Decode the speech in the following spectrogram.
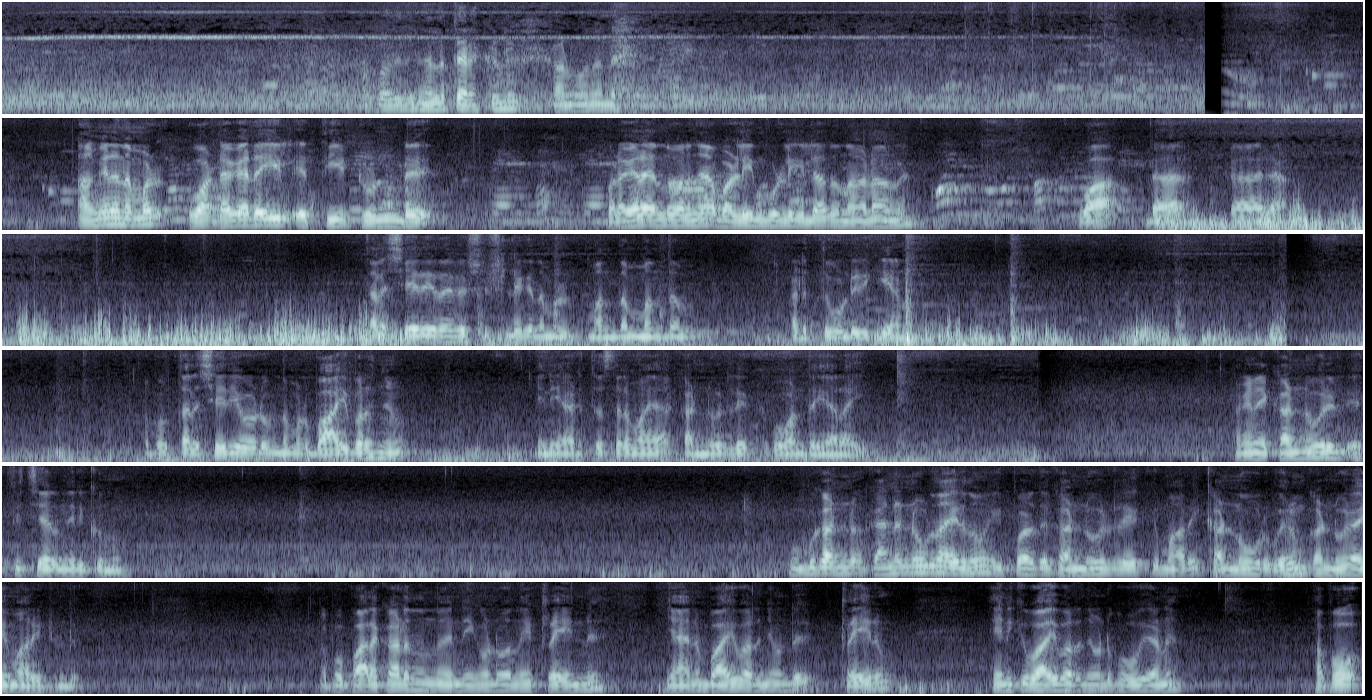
അപ്പോൾ അതിൽ നല്ല തിരക്കുണ്ട് കാണുമ്പോൾ തന്നെ. അങ്ങനെ നമ്മൾ വടകരയിൽ എത്തിയിട്ടുണ്ട്. വടകര എന്ന് പറഞ്ഞാൽ വള്ളിയും പുള്ളിയും ഇല്ലാത്ത നാടാണ്. വടകര തലശ്ശേരി റെയിൽവേ സ്റ്റേഷനിലേക്ക് നമ്മൾ മന്ദം മന്ദം അടുത്തുകൊണ്ടിരിക്കുകയാണ്. അപ്പോൾ തലശ്ശേരിയോടും നമ്മൾ ബായ് പറഞ്ഞു. ഇനി അടുത്ത സ്ഥലമായ കണ്ണൂരിലേക്ക് പോകാൻ തയ്യാറായി. അങ്ങനെ കണ്ണൂരിൽ എത്തിച്ചേർന്നിരിക്കുന്നു. മുമ്പ് കണ്ണൂർ കനന്നൂർ നിന്നായിരുന്നു ഇപ്പോൾ അത് കണ്ണൂരിലേക്ക് മാറി കണ്ണൂർ വെറും കണ്ണൂരായി മാറിയിട്ടുണ്ട്. അപ്പോൾ പാലക്കാട് നിന്ന് എന്നെയും കൊണ്ടുവന്ന ഈ ട്രെയിനിന് ഞാനും ബായ് പറഞ്ഞുകൊണ്ട് ട്രെയിനും എനിക്ക് ബായ് പറഞ്ഞുകൊണ്ട് പോവുകയാണ്. അപ്പോൾ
